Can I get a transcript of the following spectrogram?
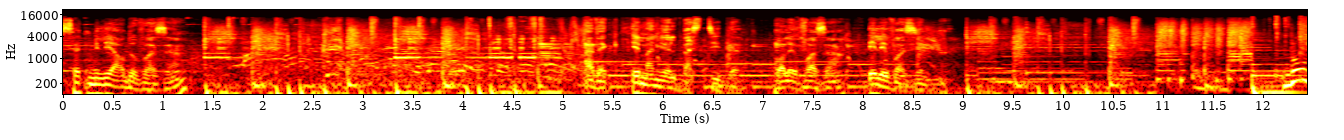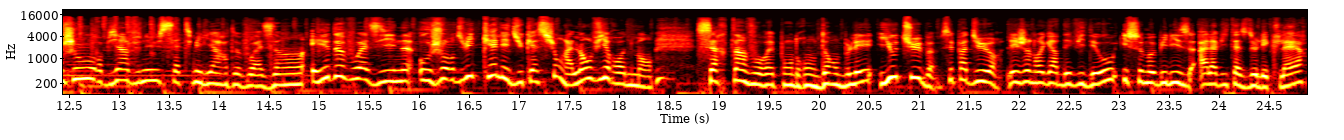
7 milliards de voisins avec Emmanuel Bastide pour les voisins et les voisines. Bonjour, bienvenue 7 milliards de voisins et de voisines. Aujourd'hui, quelle éducation à l'environnement? Certains vous répondront d'emblée YouTube, c'est pas dur. Les jeunes regardent des vidéos, ils se mobilisent à la vitesse de l'éclair,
